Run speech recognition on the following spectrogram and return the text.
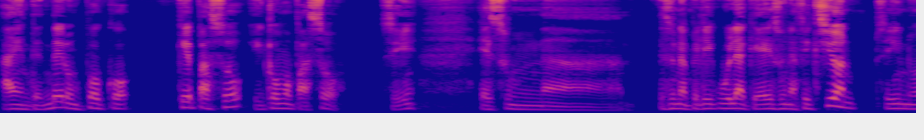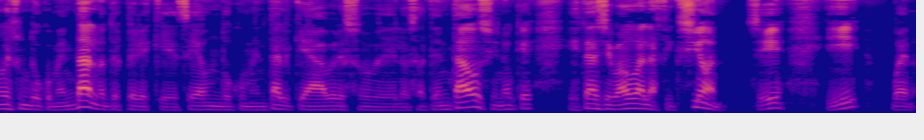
a entender un poco qué pasó y cómo pasó, ¿sí? Es una es una película que es una ficción, ¿sí? no es un documental, no te esperes que sea un documental que abre sobre los atentados, sino que está llevado a la ficción. ¿sí? Y bueno,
